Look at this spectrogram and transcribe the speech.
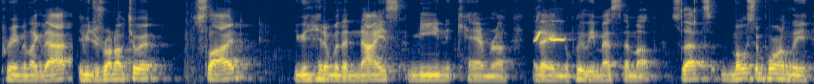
pre like that if you just run up to it slide you can hit them with a nice mean camera and they can completely mess them up. So that's most importantly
